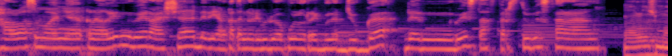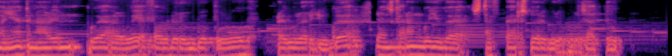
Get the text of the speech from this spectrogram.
Halo semuanya, kenalin gue Rasha dari angkatan 2020 reguler juga dan gue staff pers juga sekarang. Halo semuanya, kenalin gue Alwi, FAU 2020, reguler juga, dan sekarang gue juga staff pers 2021.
